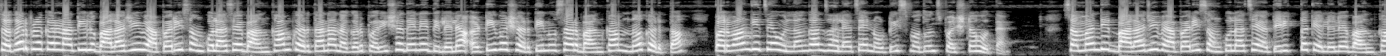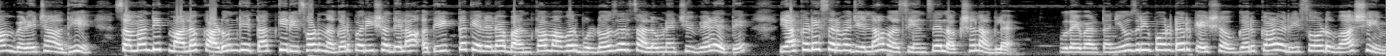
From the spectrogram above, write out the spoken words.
सदर प्रकरणातील बालाजी व्यापारी संकुलाचे बांधकाम करताना नगर परिषदेने दिलेल्या अटी व शर्तीनुसार बांधकाम न करता परवानगीचे उल्लंघन झाल्याचे नोटीसमधून स्पष्ट होत आहे. संबंधित बालाजी व्यापारी संकुलाचे अतिरिक्त केलेले बांधकाम वेळेच्या आधी संबंधित मालक काढून घेतात की रिसोड नगर परिषदेला अतिरिक्त केलेल्या बांधकामावर बुलडोझर चालवण्याची वेळ येते याकडे सर्व जिल्हावासियांचे लक्ष लागलंय. Udayvarta news reporter Keshav Garkal Risod Washim.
